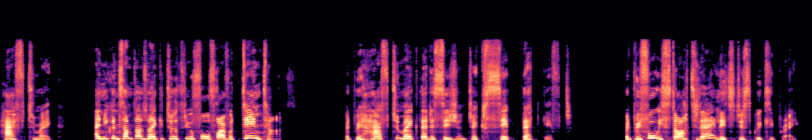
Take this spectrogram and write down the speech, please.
have to make. And you can sometimes make it two or three or four or five or ten times. But we have to make that decision to accept that gift. But before we start today, let's just quickly pray.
